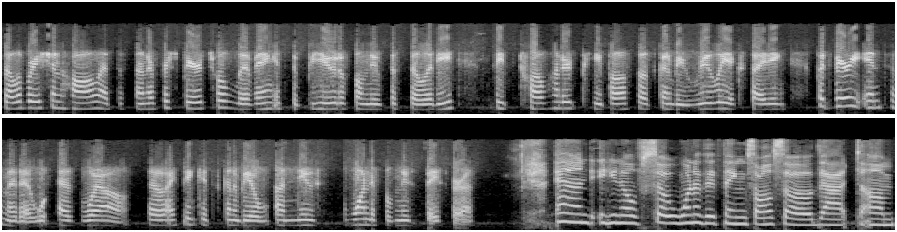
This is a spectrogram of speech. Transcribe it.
Celebration Hall at the Center for Spiritual Living. It's a beautiful new facility. Seats 1,200 people, so it's going to be really exciting but very intimate as well. So I think it's going to be a, a new, wonderful new space for us. And, you know, so one of the things also that um,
